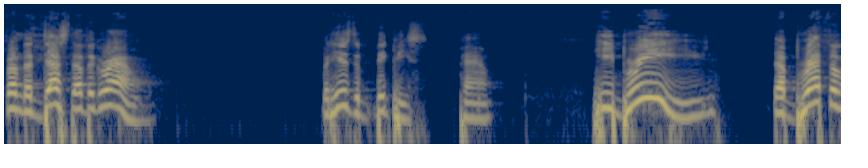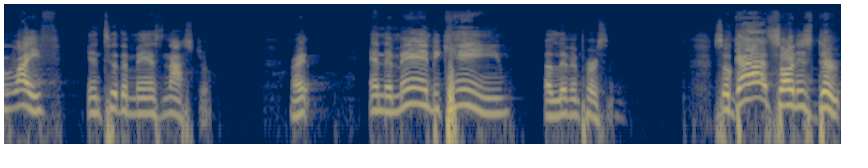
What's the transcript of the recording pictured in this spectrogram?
from the dust of the ground." But here's the big piece, Pam. He breathed the breath of life into the man's nostril, right? And the man became a living person. So God saw this dirt,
